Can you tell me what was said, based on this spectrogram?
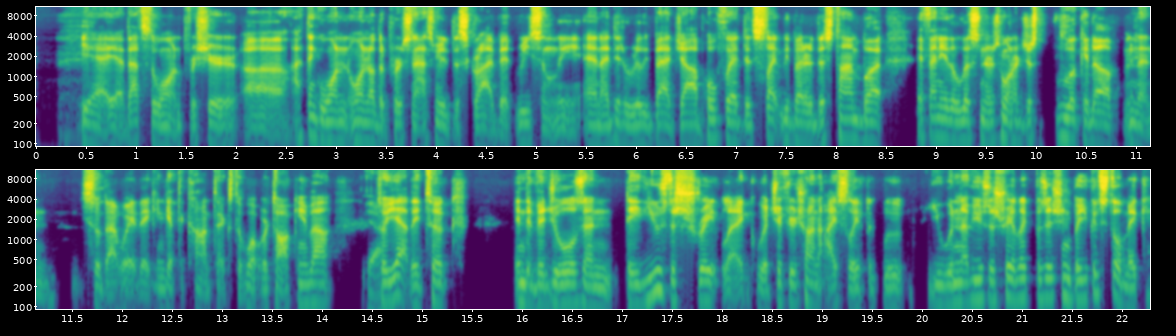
yeah, yeah, that's the one for sure. Uh, I think one one other person asked me to describe it recently, and I did a really bad job. Hopefully, I did slightly better this time. But if any of the listeners want to just look it up, and then so that way they can get the context of what we're talking about. Yeah. So yeah, they took individuals and they used a straight leg, which if you're trying to isolate the glute, you wouldn't have used a straight leg position, but you could still make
